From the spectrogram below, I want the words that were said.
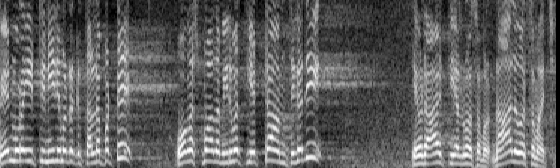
மேன்முறையீட்டு நீதிமன்றத்துக்கு தள்ளப்பட்டு ஆகஸ்ட் மாதம் இருபத்தி எட்டாம் திகதி எங்களுடைய ஆயிரத்தி எழுநூறு சம்பளம் நாலு வருஷம் ஆச்சு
